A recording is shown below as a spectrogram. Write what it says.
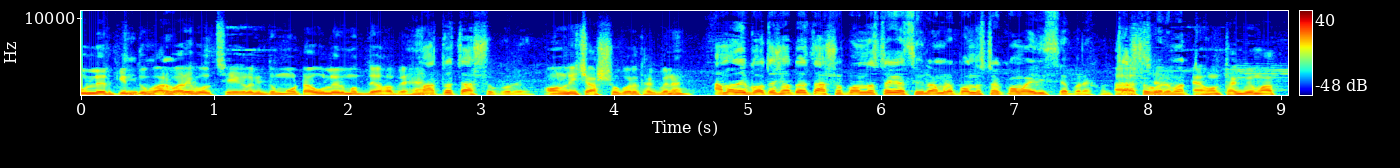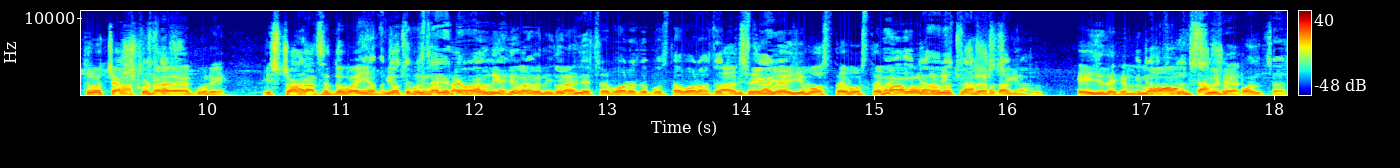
উলের কিন্তু বারবারই বলছি এগুলো কিন্তু মোটা উলের মধ্যে হবে হ্যাঁ? মাত্র চারশো করে। অনলি চারশো করে থাকবে না? আমাদের গত সপ্তাহে চারশো পঞ্চাশ টাকা ছিল আমরা পঞ্চাশ টাকা কমাই দিচ্ছি আবার এখন চারশো আচ্ছা, করে মাত্র। এখন থাকবে মাত্র চারশো টাকা করে। স্টক আছে তো ভাই যত পরিমাণ লাগে মাল দিতে পারবেন তো হ্যাঁ? বড় হতে বস্তা বড় হতে আচ্ছা এগুলো এই যে বস্তায় বস্তায় মাল অলরেডি চলে আসছে কিন্তু। এই যে দেখেন লং সোয়েটার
